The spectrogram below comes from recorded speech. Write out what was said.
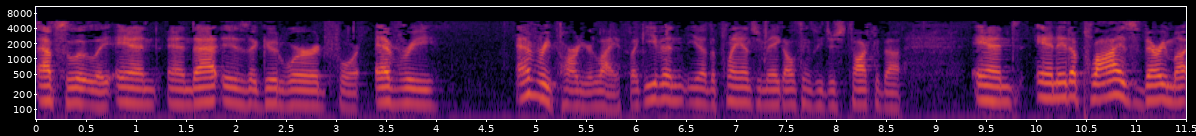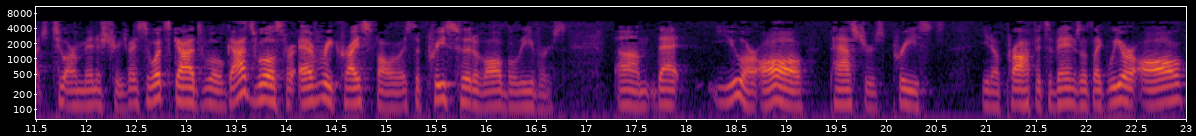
Absolutely, and and that is a good word for every every part of your life. Like even you know the plans we make, all the things we just talked about and and it applies very much to our ministries, right? So, what's God's will? God's will is for every Christ follower. It's the priesthood of all believers. Um, that you are all pastors, priests, you know, prophets, evangelists. Like we are all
